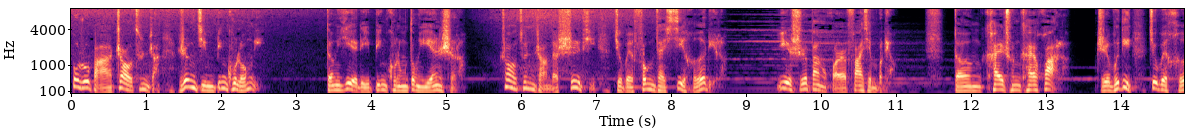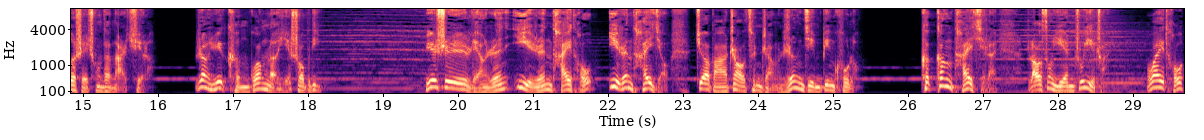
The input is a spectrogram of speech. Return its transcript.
不如把赵村长扔进冰窟窿里。等夜里冰窟窿冻严实了，赵村长的尸体就被封在细河里了，一时半会儿发现不了。等开春开化了，指不定就被河水冲到哪儿去了，让鱼啃光了也说不定。于是两人一人抬头，一人抬脚，就要把赵村长扔进冰窟窿。可刚抬起来，老宋眼珠一转，歪头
